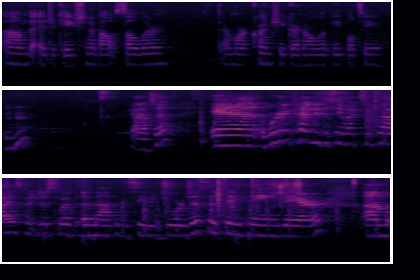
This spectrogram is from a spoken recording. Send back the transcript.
Um, the education about solar. They're more crunchy granola people too. Gotcha. And we're gonna kind of do the same exercise, but just with a map of the state of Georgia. So same thing there. Um,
